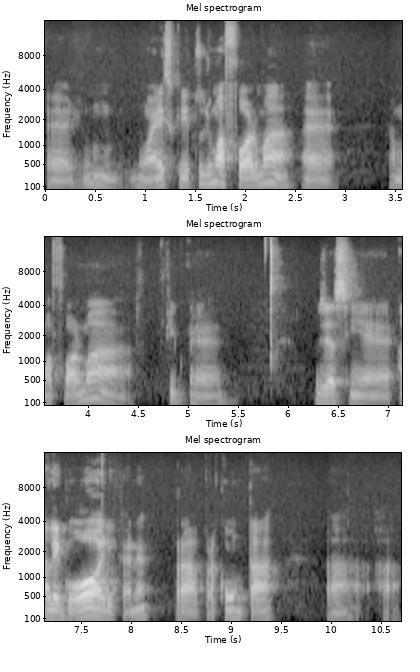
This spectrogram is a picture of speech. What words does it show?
é, não, não, é escrito de uma forma, é, é uma forma, é, dizer assim, é, alegórica, né? para contar a, a,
